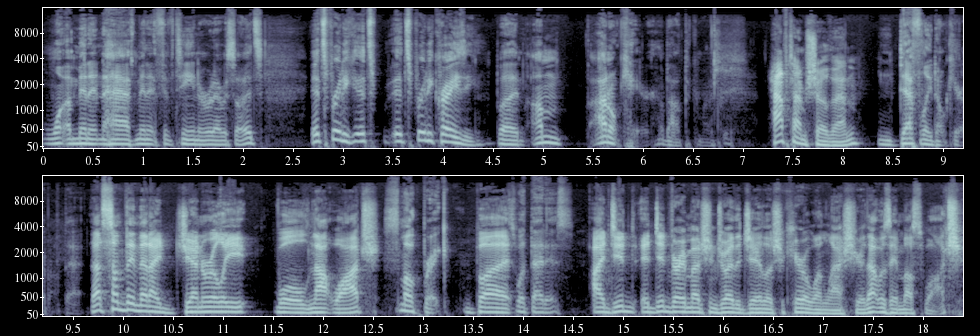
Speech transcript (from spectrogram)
one, a minute and a half, minute fifteen or whatever. So it's it's pretty it's it's pretty crazy. But I'm I don't care about the commercials. Halftime show then. Definitely don't care about that. That's something that I generally will not watch, Smoke break. but That's what that is. I did. It did very much enjoy the J Lo Shakira one last year. That was a must watch.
